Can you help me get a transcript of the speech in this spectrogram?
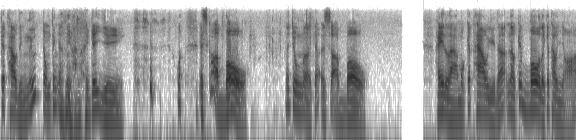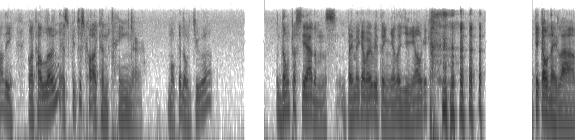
Cái thao đựng nước trong tiếng Anh là cái gì? What? it's called a bowl nói chung là cái it's a bowl hay là một cái thao gì đó nào cái bowl là cái thao nhỏ đi còn thao lớn is just called a container một cái đồ chứa Don't trust the atoms, They make up everything nghĩa là gì? Oh, cái cái câu này là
